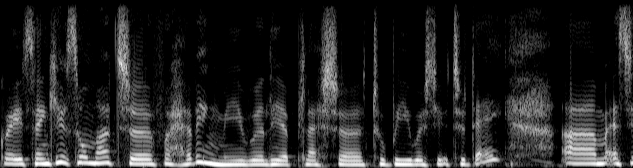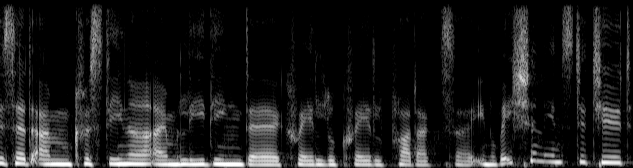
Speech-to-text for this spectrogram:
Great. Thank you so much uh, for having me. Really a pleasure to be with you today. Um, as you said, I'm Christina. I'm leading the Cradle to Cradle Products uh, Innovation Institute,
